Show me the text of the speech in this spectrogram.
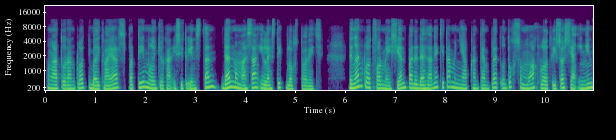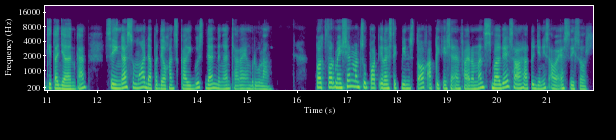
pengaturan cloud di balik layar seperti meluncurkan EC2 Instant dan memasang Elastic Block Storage. Dengan CloudFormation, pada dasarnya kita menyiapkan template untuk semua cloud resource yang ingin kita jalankan, sehingga semua dapat dilakukan sekaligus dan dengan cara yang berulang. CloudFormation mensupport Elastic Beanstalk Application Environment sebagai salah satu jenis AWS resource.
